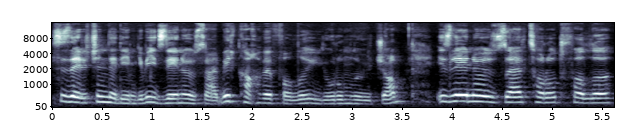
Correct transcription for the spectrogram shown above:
Sizler için dediğim gibi izleyene özel bir kahve falı yorumlayacağım. İzleyene özel tarot falı,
